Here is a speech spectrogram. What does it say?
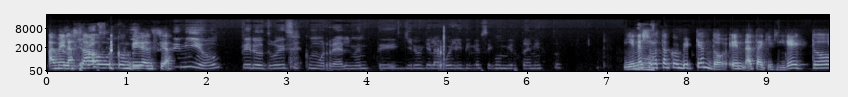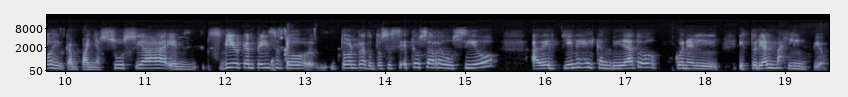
amenazado por convivencia. pero tú decís como realmente quiero que la política se convierta en esto. Y en eso lo están convirtiendo, en ataques directos, en campañas sucias, en smear campaigns en todo, todo el rato. Entonces, esto se ha reducido a ver quién es el candidato con el historial más limpio.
